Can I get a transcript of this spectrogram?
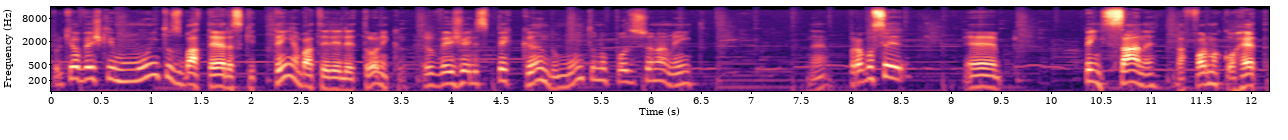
Porque eu vejo que muitos bateras que têm a bateria eletrônica, eu vejo eles pecando muito no posicionamento. Né? Para você é, pensar né, da forma correta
